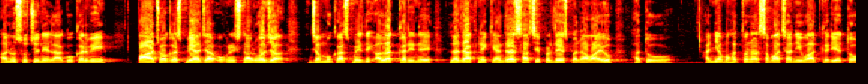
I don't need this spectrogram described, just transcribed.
અનુસૂચિને લાગુ કરવી પાંચ ઓગસ્ટ બે હજાર ઓગણીસના રોજ જમ્મુ કાશ્મીરથી અલગ કરીને લદ્દાખને કેન્દ્ર શાસિત પ્રદેશ બનાવાયું હતું. અન્ય મહત્વના સમાચારની વાત કરીએ તો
